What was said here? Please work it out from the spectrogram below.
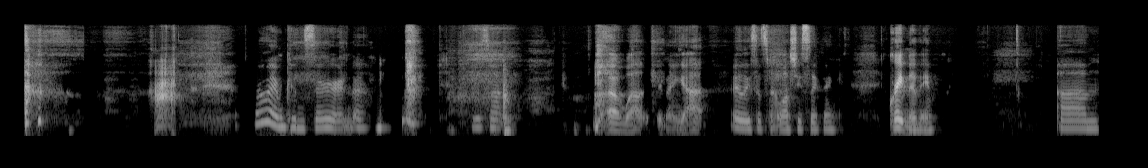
Oh, I'm concerned. It's not. Oh well, sleeping. Yeah, at least it's not while she's sleeping. Great movie. Um.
